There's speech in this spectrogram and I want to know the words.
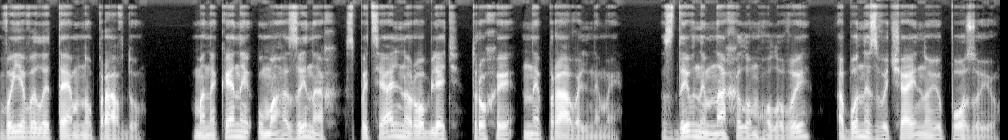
виявили темну правду. Манекени у магазинах спеціально роблять трохи неправильними, з дивним нахилом голови або незвичайною позою.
